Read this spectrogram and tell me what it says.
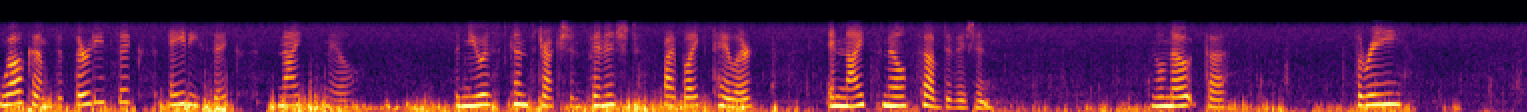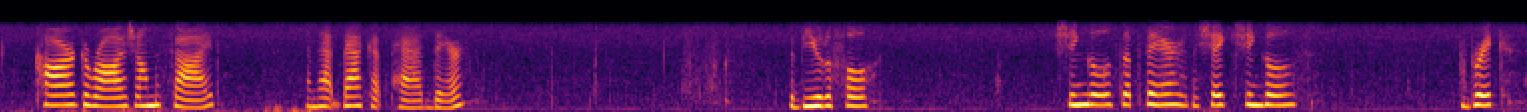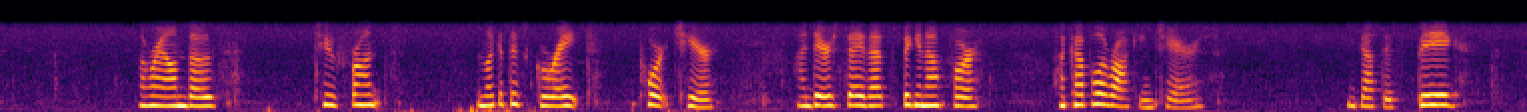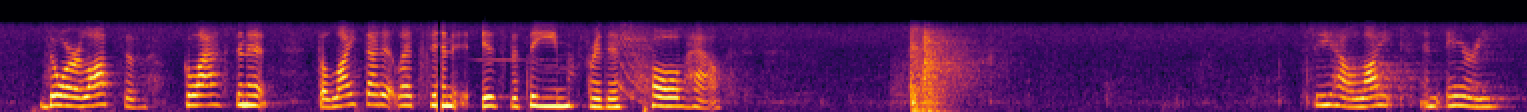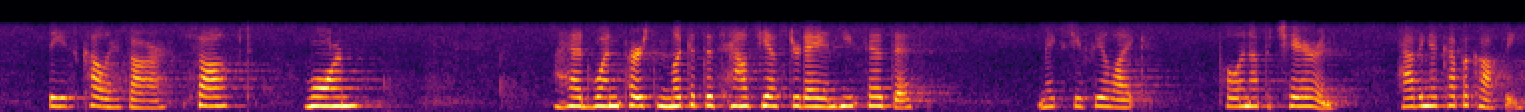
Welcome to 3686 Knights Mill, the newest construction finished by Blake Taylor in Knights Mill subdivision. You'll note the three car garage on the side and that backup pad there. The beautiful shingles up there, the shake shingles brick around those two fronts. And look at this great porch here. I dare say that's big enough for a couple of rocking chairs. You've got this big door, lots of glass in it. The light that it lets in is the theme for this whole house. See how light and airy these colors are. Soft, warm. I had one person look at this house yesterday and he said this. Makes you feel like pulling up a chair and having a cup of coffee.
